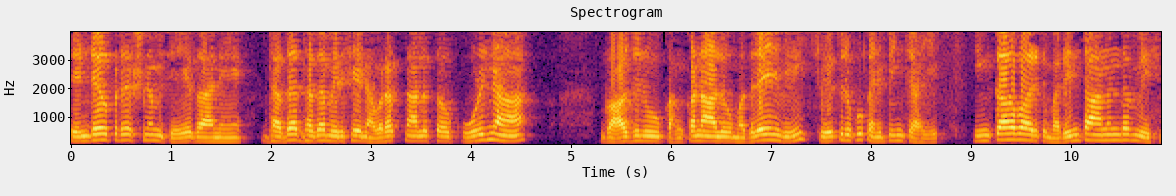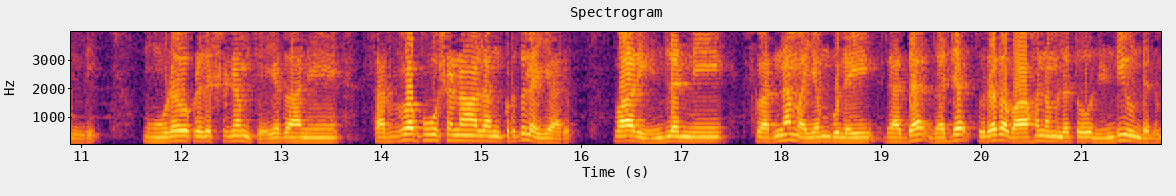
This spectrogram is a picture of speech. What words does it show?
రెండవ ప్రదక్షిణం చేయగానే ధగ ధగ మెరిసే నవరత్నాలతో కూడిన గాజులు కంకణాలు మొదలైనవి చేతులకు కనిపించాయి. ఇంకా వారికి మరింత ఆనందం వేసింది. మూడవ ప్రదక్షిణం చేయగానే సర్వభూషణాలంకృతులయ్యారు. వారి ఇండ్లన్నీ స్వర్ణమయంబులై రథ గజ తురగ వాహనములతో నిండి ఉండెను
